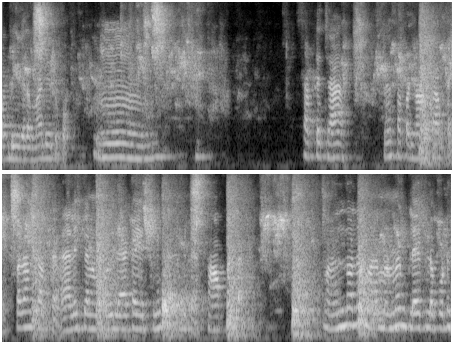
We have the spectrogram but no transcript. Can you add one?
அப்படிங்கிற மாதிரி இருக்கும். உம் சாப்பிட்டச்சா? என்ன சாப்பிட நான் சாப்பிட்டேன். இப்பதான் சாப்பிட்டேன். வேலைக்கு கிளம்பும்போது லேட்டாக ஆயிடுச்சுன்னு கிளம்பிட்டேன். சாப்பிடல. வந்தோடனே மழை மழை பிளேட்ல போட்டு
